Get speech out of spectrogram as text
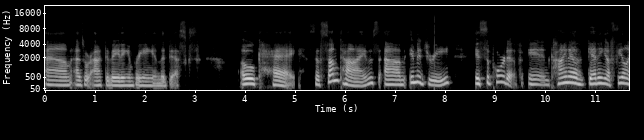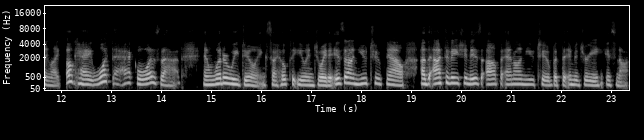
um, as we're activating and bringing in the discs. Okay, so sometimes um, imagery is supportive in kind of getting a feeling like, okay, what the heck was that? And what are we doing? So I hope that you enjoyed it. Is it on YouTube now? Uh, the activation is up and on YouTube, but the imagery is not.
